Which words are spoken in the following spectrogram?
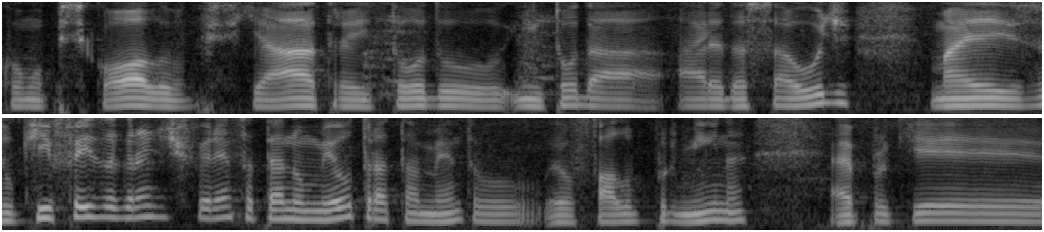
como psicólogo, psiquiatra e todo em toda a área da saúde, mas o que fez a grande diferença até no meu tratamento, eu, eu falo por mim, né, é porque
